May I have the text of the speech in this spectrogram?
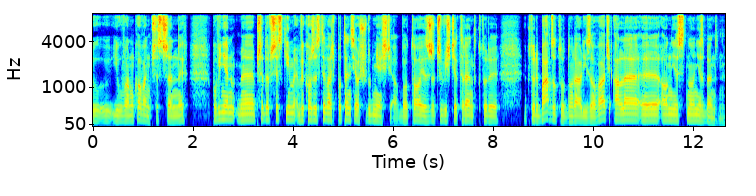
u- i uwarunkowań przestrzennych. Powinien y, przede wszystkim wykorzystywać potencjał śródmieścia, bo to jest rzeczywiście trend, który, który bardzo trudno realizować, ale y, on jest no, niezbędny.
